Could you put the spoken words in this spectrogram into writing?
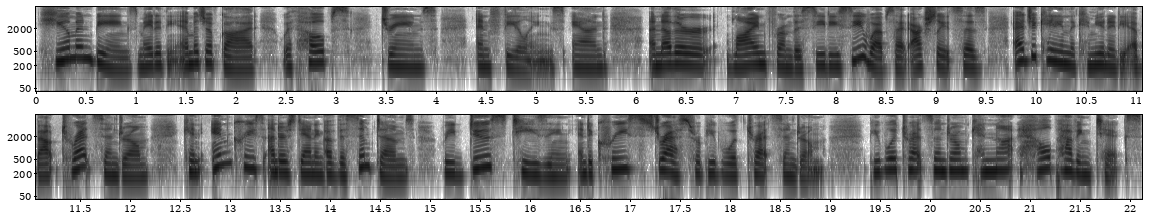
human beings made in the image of God with hopes, dreams, and feelings. And another line from the CDC website actually it says educating the community about Tourette syndrome can increase understanding of the symptoms, reduce teasing, and decrease stress for people with Tourette syndrome. People with Tourette syndrome cannot help having tics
